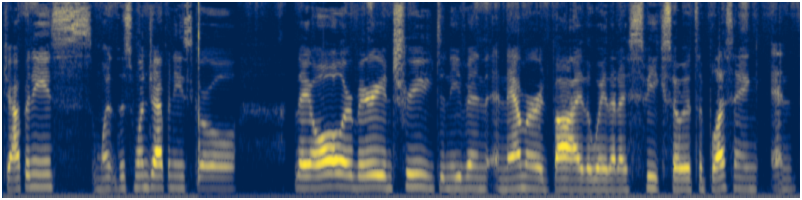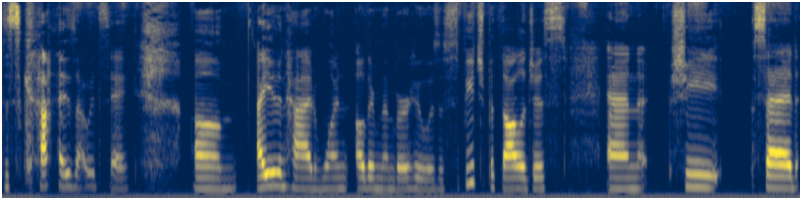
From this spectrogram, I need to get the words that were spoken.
Japanese, one, this one Japanese girl they all are very intrigued and even enamored by the way that I speak. So it's a blessing and disguise, I would say. Um, I even had one other member who was a speech pathologist, and she said,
